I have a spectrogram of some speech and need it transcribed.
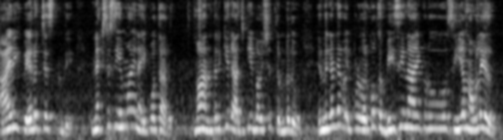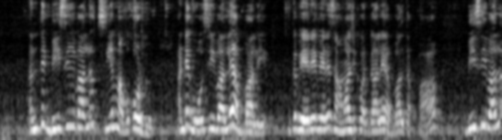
ఆయనకి పేరు వచ్చేస్తుంది. నెక్స్ట్ సీఎం ఆయన అయిపోతారు. మా అందరికీ రాజకీయ భవిష్యత్తు ఉండదు. ఎందుకంటే ఇప్పటి వరకు ఒక బీసీ నాయకుడు సీఎం అవ్వలేదు. అంటే బీసీ వాళ్ళు సీఎం అవ్వకూడదు. అంటే ఓసీ వాళ్ళే అవ్వాలి. ఇంకా వేరే వేరే సామాజిక వర్గాలే అవ్వాలి తప్ప బీసీ వాళ్ళు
